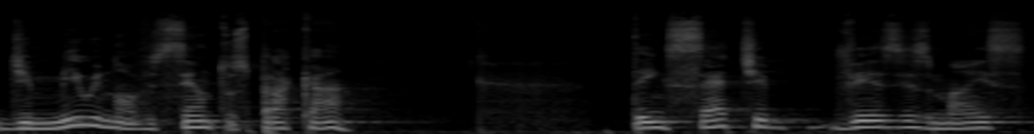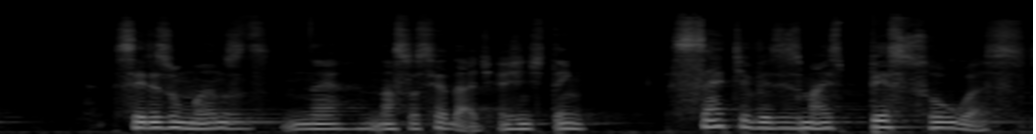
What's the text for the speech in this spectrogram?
de 1900 para cá tem sete vezes mais seres humanos né, na sociedade. A gente tem sete vezes mais pessoas.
